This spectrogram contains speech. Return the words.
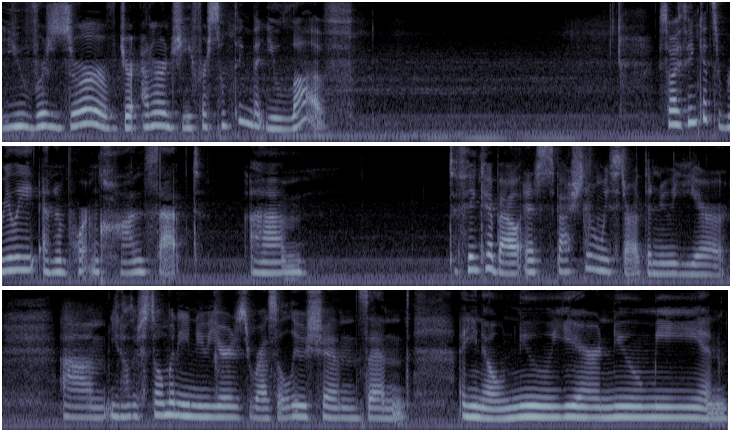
you've reserved your energy for something that you love. So I think it's really an important concept um, to think about, and especially when we start the new year. Um, you know, there's so many New Year's resolutions and, you know, new year, new me, and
